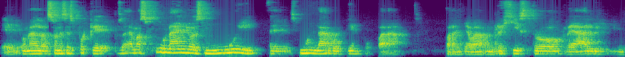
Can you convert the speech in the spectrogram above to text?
eh, una de las razones es porque pues, además un año es muy, eh, es muy largo el tiempo para, para llevar un registro real y,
